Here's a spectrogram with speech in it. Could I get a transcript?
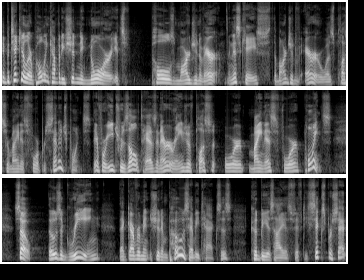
In particular, polling companies shouldn't ignore its poll's margin of error. In this case, the margin of error was plus or minus four percentage points. Therefore, each result has an error range of plus or minus four points. So, those agreeing that government should impose heavy taxes could be as high as 56%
